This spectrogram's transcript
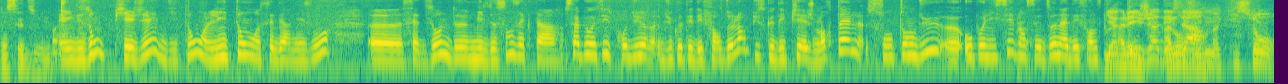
dans cette zone. Et ils ont piégé, dit-on, lit-on ces derniers jours, euh, cette zone de 1200 hectares. Ça peut aussi se produire du côté des forces de l'ordre, puisque des pièges mortels sont tendus euh, aux policiers dans cette zone à défendre. Il y a déjà des armes qui sont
